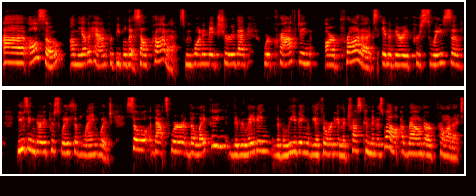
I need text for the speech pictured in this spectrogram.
uh, also, on the other hand, for people that sell products, we want to make sure that we're crafting our products in a very persuasive, using very persuasive language. So that's where the liking, the relating, the believing, the authority, and the trust come in as well around our product.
